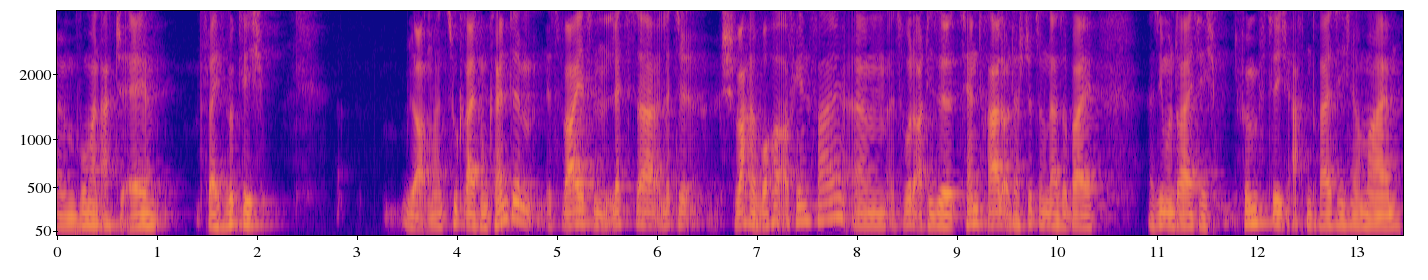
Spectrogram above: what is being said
ähm, wo man aktuell vielleicht wirklich ja, man zugreifen könnte. Es war jetzt eine letzte, letzte schwache Woche auf jeden Fall. Ähm, es wurde auch diese zentrale Unterstützung da so bei 37, 50, 38 nochmal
